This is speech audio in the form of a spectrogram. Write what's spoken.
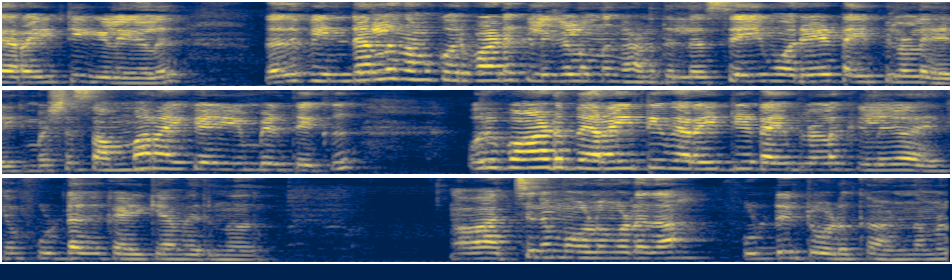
വെറൈറ്റി കിളികൾ അതായത് വിന്ററിൽ നമുക്ക് ഒരുപാട് കിളികളൊന്നും കാണത്തില്ല സെയിം ഒരേ ടൈപ്പിലുള്ളതായിരിക്കും പക്ഷെ സമ്മർ ആയി കഴിയുമ്പോഴത്തേക്ക് ഒരുപാട് വെറൈറ്റി വെറൈറ്റി ടൈപ്പിലുള്ള കിളികളായിരിക്കും ഫുഡൊക്കെ കഴിക്കാൻ വരുന്നത്. അപ്പോൾ അച്ഛനും മോളും കൂടെ ഇതാ ഫുഡ് ഇട്ട് കൊടുക്കുകയാണ് നമ്മൾ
